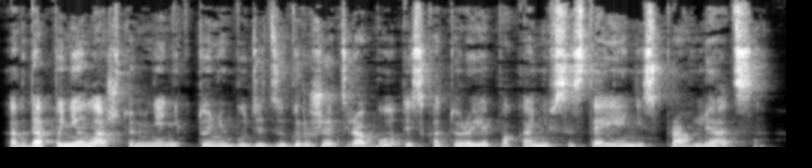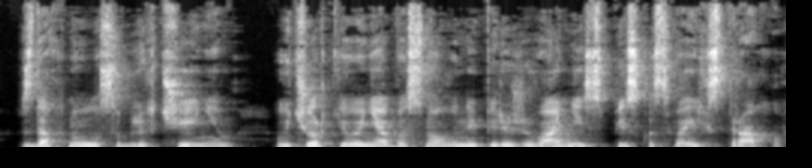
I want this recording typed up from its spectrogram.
Когда поняла, что меня никто не будет загружать работой, с которой я пока не в состоянии справляться, вздохнула с облегчением, вычеркивая необоснованные переживания из списка своих страхов.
